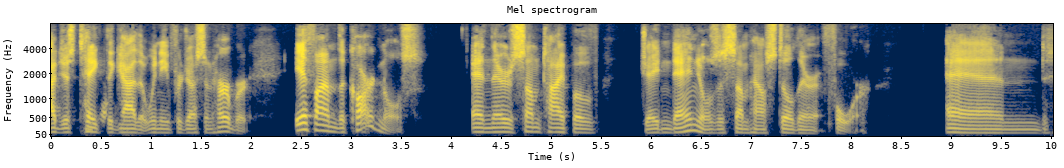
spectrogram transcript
I just take the guy that we need for Justin Herbert. If I'm the Cardinals and there's some type of Jayden Daniels is somehow still there at four. And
